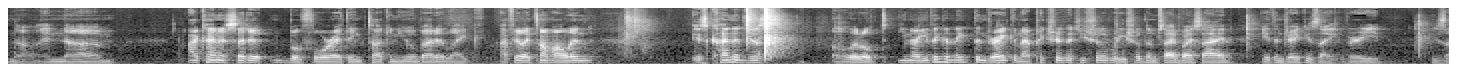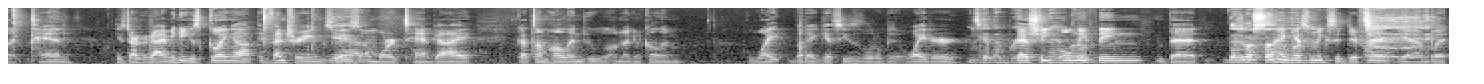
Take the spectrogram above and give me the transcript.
no, and um, I kind of said it before. I think talking to you about it, like I feel like Tom Holland is kind of just a little. You know, you think of Nathan Drake and that picture that you showed, where you showed them side by side. Nathan Drake is like very, he's like tan. He's a darker guy. I mean, he's going out adventuring, so he's a more tan guy. Got Tom Holland, who I'm not gonna call him white, but I guess he's a little bit whiter. He's got that British. That's the only bro. thing that There's no sun. I guess London. makes it different. Yeah, but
